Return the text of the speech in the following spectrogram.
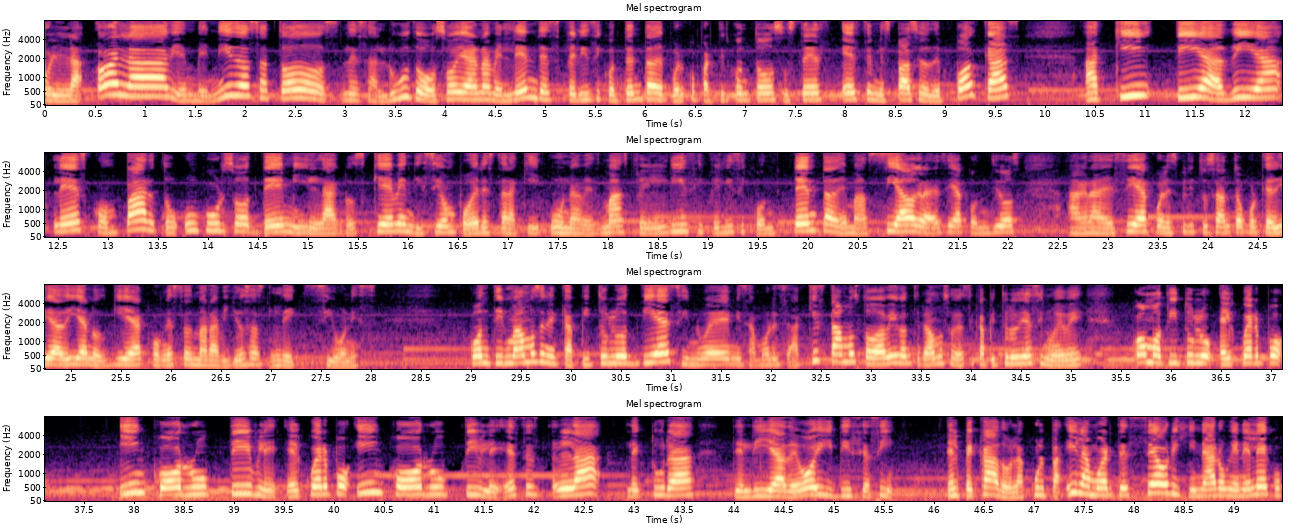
Hola, hola, bienvenidos a todos. Les saludo, soy Ana Meléndez, feliz y contenta de poder compartir con todos ustedes este mi espacio de podcast. Aquí día a día les comparto un curso de milagros. Qué bendición poder estar aquí una vez más, feliz y feliz y contenta, demasiado agradecida con Dios, agradecida con el Espíritu Santo porque día a día nos guía con estas maravillosas lecciones. Continuamos en el capítulo 19, mis amores. Aquí estamos todavía, continuamos con este capítulo 19 como título El cuerpo incorruptible. El cuerpo incorruptible. Esta es la lectura del día de hoy. Dice así. El pecado, la culpa y la muerte se originaron en el ego,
